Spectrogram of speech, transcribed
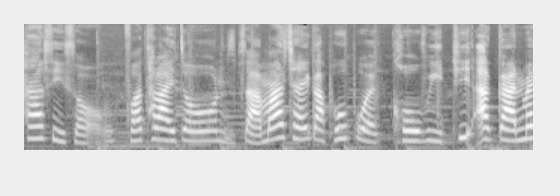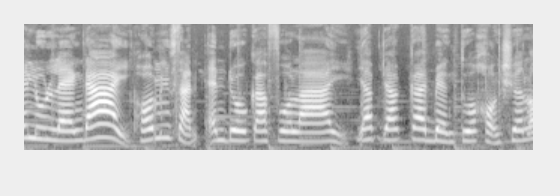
542 ฟ้าทลายโจร สามารถใช้กับผู้ป่วยโควิด ที่อาการไม่รุนแรงได้ เพราะมีสารแอนโดกาโฟไลยับยั้งการแบ่งตัวของเชื้อโร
